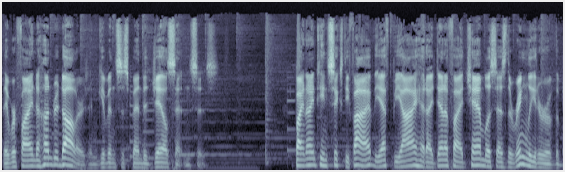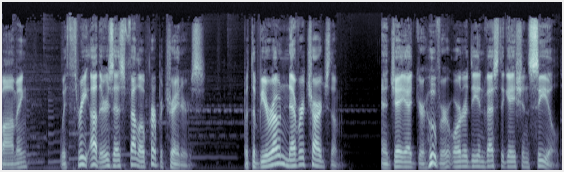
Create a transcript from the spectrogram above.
They were fined $100 and given suspended jail sentences. By 1965, the FBI had identified Chambliss as the ringleader of the bombing, with three others as fellow perpetrators. But the Bureau never charged them and J. Edgar Hoover ordered the investigation sealed.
